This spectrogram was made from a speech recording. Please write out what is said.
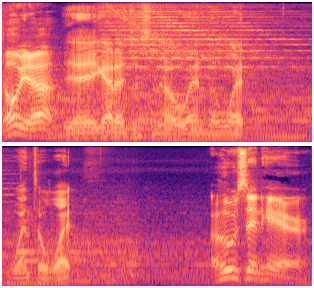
Oh yeah. yeah, you gotta just know when to what, when to what. Who's in here?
